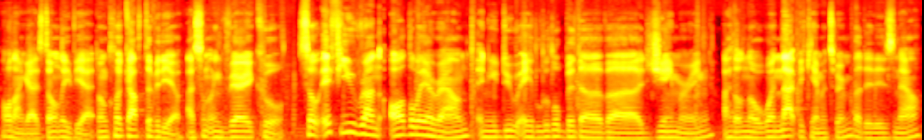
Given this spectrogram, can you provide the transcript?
hold on guys. Don't leave yet. Don't click off the video. I have something very cool. So if you run all the way around and you do a little bit of uh, jamering, I don't know when that became a term, but it is now,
